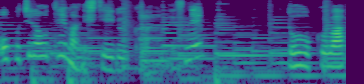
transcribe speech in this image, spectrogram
をこちらをテーマにしているからなんですね。東北は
